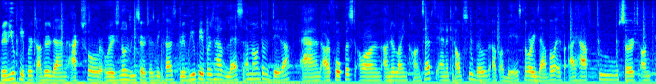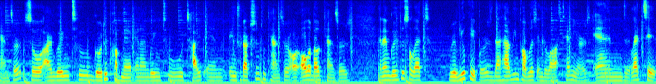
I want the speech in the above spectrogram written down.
review papers other than actual original researches because review papers have less amount of data and are focused on underlying concepts and it helps you build up a base. So for example, if I have to search on cancer, so I'm going to go to PubMed and I'm going to type in introduction to cancer or all about cancers and I'm going to select review papers that have been published in the last 10 years and let's say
